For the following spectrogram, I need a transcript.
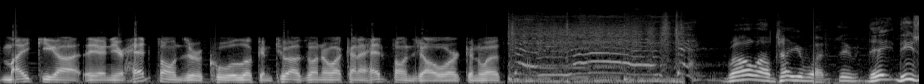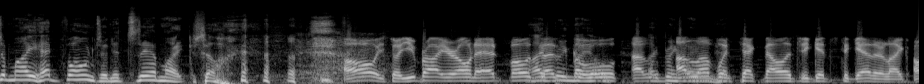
mic you got? And your headphones are cool looking too. I was wondering what kind of headphones y'all working with. Well, I'll tell you what. They, they, these are my headphones, and it's their mic. So, Oh, so you brought your own headphones? I That's bring my cool. own- I, I bring I love when technology gets together. Like, oh,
